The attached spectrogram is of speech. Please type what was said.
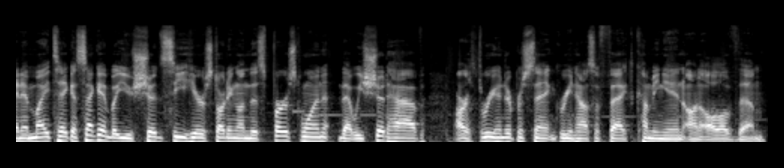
And it might take a second, but you should see here starting on this first one that we should have our 300% greenhouse effect coming in on all of them.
